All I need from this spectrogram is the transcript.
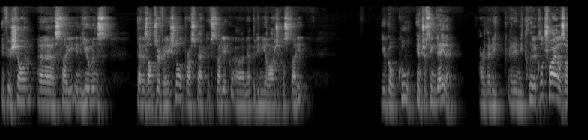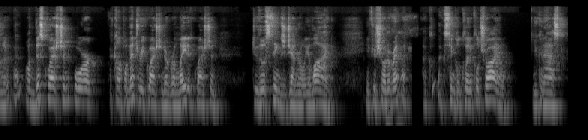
If you're shown a study in humans that is observational, a prospective study, an epidemiological study, you go, cool, interesting data. Are there any, any clinical trials on, on this question or a complementary question, a related question? do those things generally align? If you're shown a, a, a single clinical trial, you can ask,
